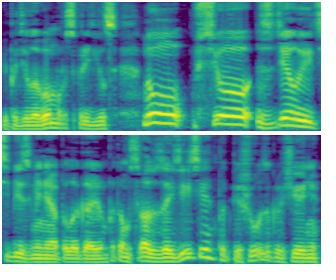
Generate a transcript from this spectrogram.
и по-деловому распорядился. — Ну, все сделайте без меня, полагаю. Потом сразу зайдите, подпишу заключение.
